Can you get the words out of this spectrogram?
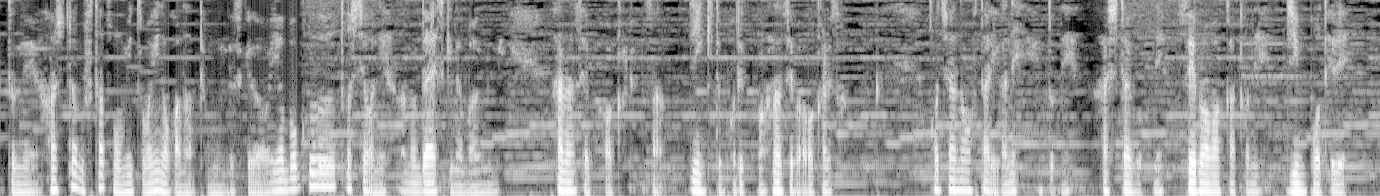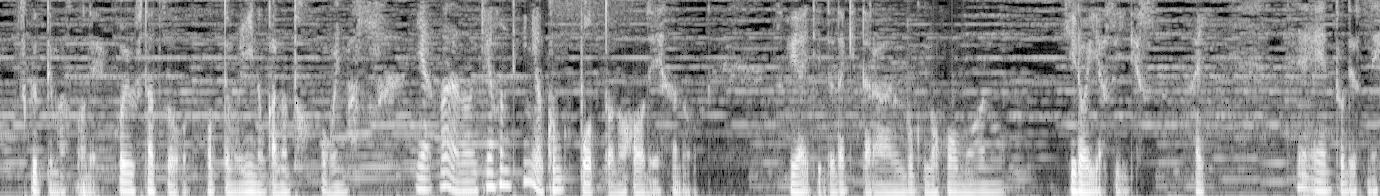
えっとね、ハッシュタグ2つも3つもいいのかなって思うんですけど、いや、僕としてはね、あの、大好きな番組、話せばわかるさん、人気とポテトの話せばわかるさん。こちらのお二人がね、えっとね、ハッシュタグをね、セバワカとね、ジンポテで作ってますので、こういう二つを持ってもいいのかなと思います。いや、まあ、あの、基本的にはコックポットの方で、あの、つぶやいていただけたら、僕の方も、あの、拾いやすいです。はい。で、えっ、とですね、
